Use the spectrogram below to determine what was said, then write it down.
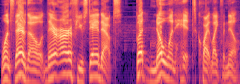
Once there though, there are a few standouts, but no one hits quite like Vanille.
